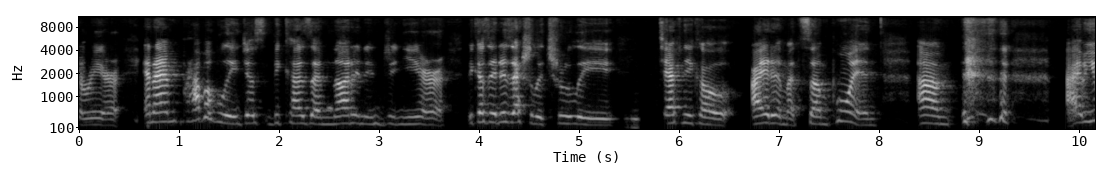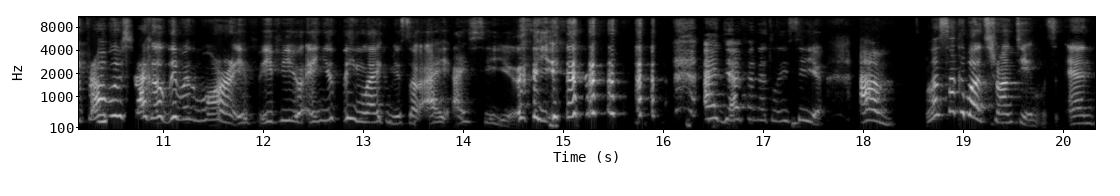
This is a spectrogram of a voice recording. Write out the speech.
career, and I'm probably just because I'm not an engineer, because it is actually truly technical item at some point. Um, I, you probably struggled even more if if you anything like me. So I I see you. I definitely see you. Um, let's talk about strong teams, and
